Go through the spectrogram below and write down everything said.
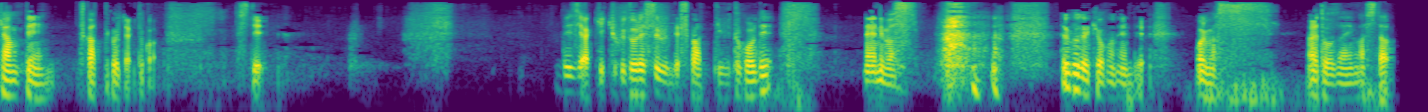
キャンペーン使ってくれたりとかして、で、じゃあ結局どれするんですかっていうところで悩んでます。ということで今日この辺で終わります。ありがとうございました。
